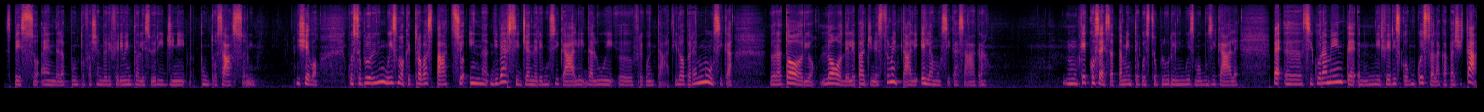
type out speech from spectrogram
spesso Handel, appunto facendo riferimento alle sue origini appunto sassoni. Dicevo, questo plurilinguismo che trova spazio in diversi generi musicali da lui eh, frequentati, l'opera in musica, l'oratorio, l'ode, le pagine strumentali e la musica sacra. Mm, che cos'è esattamente questo plurilinguismo musicale? Beh, eh, sicuramente eh, mi riferisco con questo alla capacità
